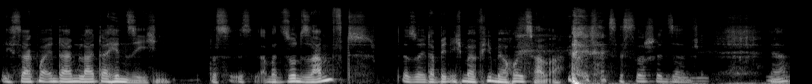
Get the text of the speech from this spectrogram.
ich sag mal in deinem Leid dahin siechen. Das ist aber so sanft, also da bin ich mal viel mehr Holzhammer. das ist so schön sanft. Ja.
